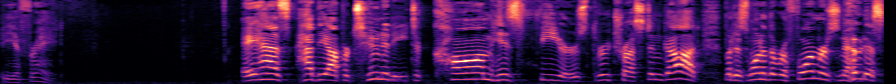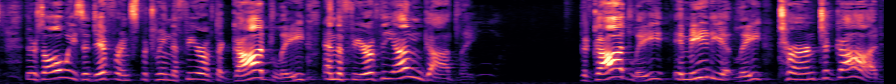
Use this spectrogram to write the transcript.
be afraid. Ahaz had the opportunity to calm his fears through trust in God. But as one of the reformers noticed, there's always a difference between the fear of the godly and the fear of the ungodly. The godly immediately turn to God,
